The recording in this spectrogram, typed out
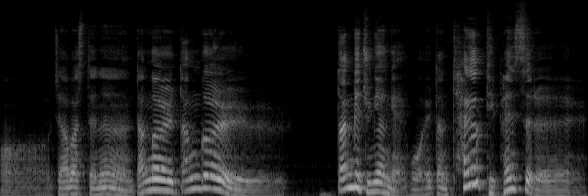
어 제가 봤을 때는 딴 걸 딴 걸 딴 게 중요한 게 아니고 일단 타격 디펜스를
